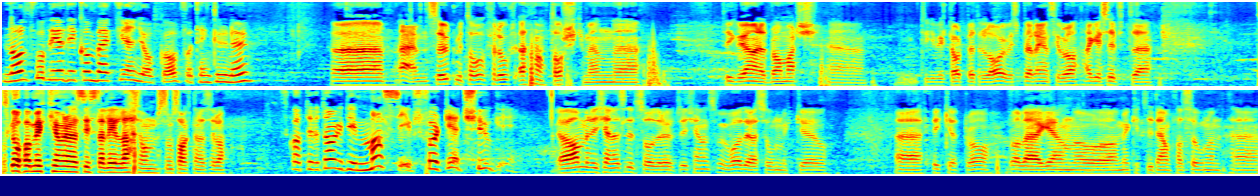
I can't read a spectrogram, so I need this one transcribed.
0-2 blev det i comebacken. Jakob, vad tänker du nu? Uh, nej, surt med to förlor, äh, torsk men uh, tycker vi gör en rätt bra match. Uh, tycker vi är klart bättre lag. Vi spelar ganska bra, aggressivt. Uh, skapar mycket med det här sista lilla som, som saknades idag. Skottövertaget är massivt, 41-20. Ja men det kändes lite så där ute. Det kändes som vi var i deras zon mycket. Och, uh, fick ett bra, bra lägen och mycket tid i anfallszonen. Uh,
